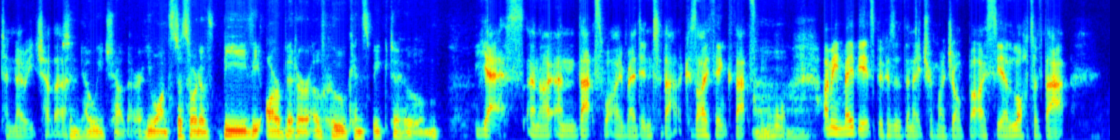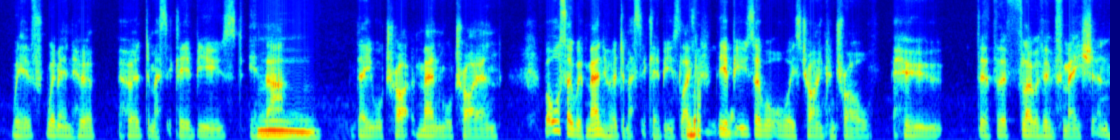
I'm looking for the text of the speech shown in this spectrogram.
to know each other. To know each other. He wants to sort of be the arbiter of who can speak to whom. Yes, and I and that's what I read into that because I think that's more Ah, I mean, maybe it's because of the nature of my job, but I see a lot of that with women who are who are domestically abused in that mm, they will try men will try and but also with men who are domestically abused like right, the abuser will always try and control who the, the flow of information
